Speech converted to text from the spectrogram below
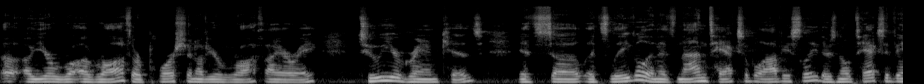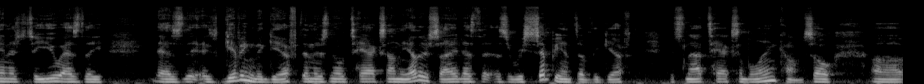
uh, your a Roth or portion of your Roth IRA to your grandkids. It's uh, it's legal and it's non-taxable. Obviously, there's no tax advantage to you as the as the as giving the gift, and there's no tax on the other side as the as a recipient of the gift. It's not taxable income. So uh,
